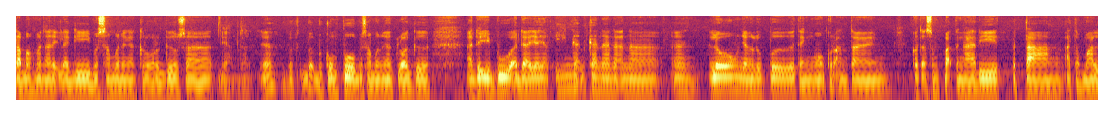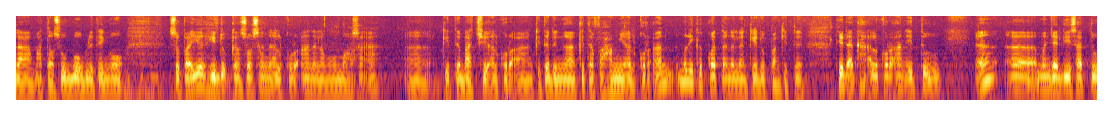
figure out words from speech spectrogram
Tambah menarik lagi bersama dengan keluarga Ustaz. Ya, betul. Ya, ber- berkumpul bersama dengan keluarga. Ada ibu, ada ayah yang ingatkan anak-anak. Kan? Long, jangan lupa tengok Quran time. Kau tak sempat tengah hari, petang atau malam atau subuh boleh tengok. Supaya hidupkan suasana Al-Quran dalam rumah Ustaz. Ah, kita baca al-Quran, kita dengar, kita fahami al-Quran, beri kekuatan dalam kehidupan kita. Tidakkah al-Quran itu uh, menjadi satu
